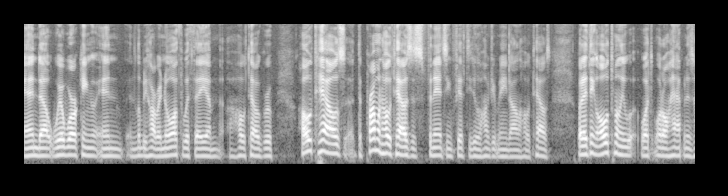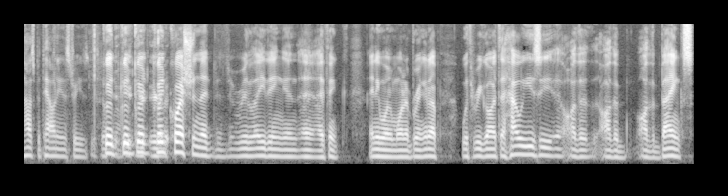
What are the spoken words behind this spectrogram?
and uh, we're working in, in Liberty Harbor North with a, um, a hotel group. Hotels, the problem with hotels is financing 50 to 100 million dollar hotels. But I think ultimately what what will happen is the hospitality industry is, is gonna- Good, good, good, you're good gonna- question that relating, and, and I think anyone want to bring it up with regard to how easy are the are the are the banks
